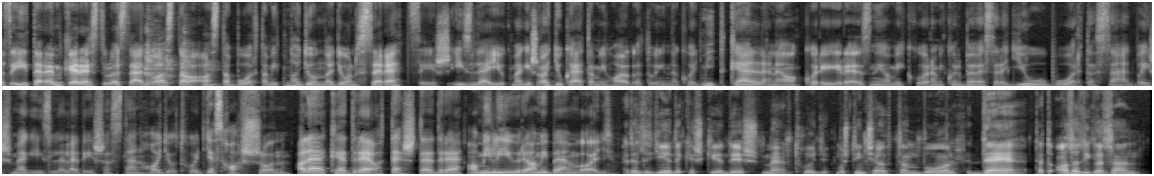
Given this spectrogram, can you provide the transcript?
az éteren keresztül a szádba azt a, azt a bort, amit nagyon-nagyon szeretsz, és ízleljük meg, és adjuk át a mi hallgatóinknak, hogy mit kellene akkor érezni, amikor, amikor beveszel egy jó bort a szádba, és megízleled, és aztán hagyod, hogy ez hasson. A lelkedre, a testedre, a millióre, amiben vagy. Hát ez egy érdekes kérdés, mert hogy most nincs előttem bor, de tehát az az igazán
